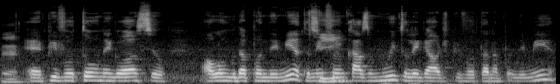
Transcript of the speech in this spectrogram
É. É, pivotou o negócio ao longo da pandemia. Também Sim. foi um caso muito legal de pivotar na pandemia.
